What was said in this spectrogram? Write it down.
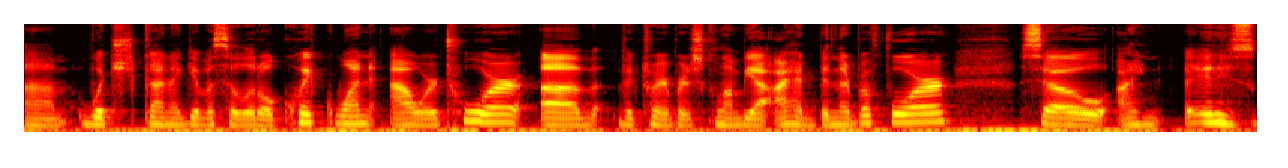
um, which gonna give us a little quick one hour tour of Victoria, British Columbia. I had been there before, so I it is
